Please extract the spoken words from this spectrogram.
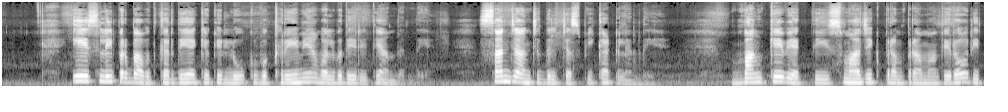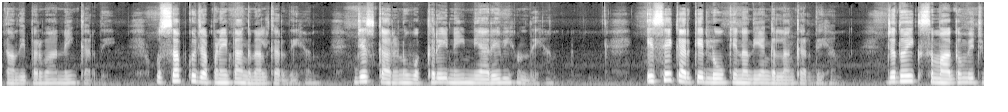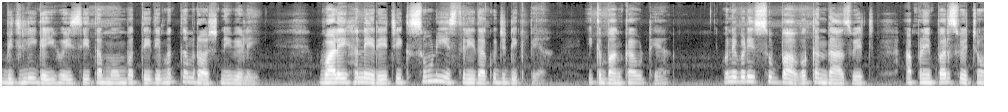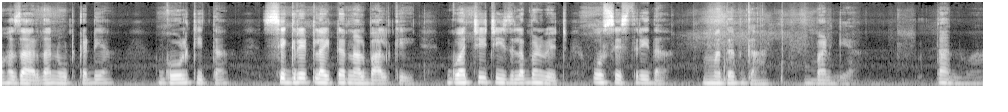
ਇਹ ਇਸ ਲਈ ਪ੍ਰਭਾਵਿਤ ਕਰਦੇ ਆ ਕਿਉਂਕਿ ਲੋਕ ਵਖਰੇਵਿਆਂ ਵੱਲ ਵਧੇਰੇ ਧਿਆਨ ਦਿੰਦੇ ਆ। ਸਾਂਝਾਂ 'ਚ ਦਿਲਚਸਪੀ ਘੱਟ ਲੈਂਦੇ ਆ। ਬਾਂਕੇ ਵਿਅਕਤੀ ਸਮਾਜਿਕ ਪਰੰਪਰਾਵਾਂ ਤੇ ਰੋਹ ਰੀਤਾਂ ਦੀ ਪਰਵਾਹ ਨਹੀਂ ਕਰਦੇ। ਉਹ ਸਭ ਕੁਝ ਆਪਣੇ ਢੰਗ ਨਾਲ ਕਰਦੇ ਹਨ। ਜਿਸ ਕਾਰਨ ਉਹ ਵੱਖਰੇ ਨਹੀਂ, ਨਿਆਰੇ ਵੀ ਹੁੰਦੇ ਹਨ। ਇਸੇ ਕਰਕੇ ਲੋਕ ਇਹਨਾਂ ਦੀਆਂ ਗੱਲਾਂ ਕਰਦੇ ਹਨ। ਜਦੋਂ ਇੱਕ ਸਮਾਗਮ ਵਿੱਚ ਬਿਜਲੀ ਗਈ ਹੋਈ ਸੀ ਤਾਂ ਮੋਮਬੱਤੀ ਦੀ ਮੱਧਮ ਰੋਸ਼ਨੀ ਵੇਲੇ ਵਾਲੇ ਹਨੇਰੇ 'ਚ ਇੱਕ ਸੋਹਣੀ ਇਸਤਰੀ ਦਾ ਕੁਝ ਡਿੱਗ ਪਿਆ। ਇੱਕ ਬਾਂਕਾ ਉੱਠਿਆ। ਉਹਨੇ ਬੜੇ ਸੁਭਾਵਕ ਅੰਦਾਜ਼ ਵਿੱਚ ਆਪਣੇ ਪਰਸ ਵਿੱਚੋਂ ਹਜ਼ਾਰ ਦਾ ਨੋਟ ਕੱਢਿਆ, ਗੋਲ ਕੀਤਾ, ਸਿਗਰਟ ਲਾਈਟਰ ਨਾਲ ਬਾਲ ਕੇ ਗਵਾਚੀ ਚੀਜ਼ ਲੱਭਣ ਵਿੱਚ ਉਸ ਇਸਤਰੀ ਦਾ ਮਦਦਗਾਰ ਬਣ ਗਿਆ। ਧੰਨਵਾਦ।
